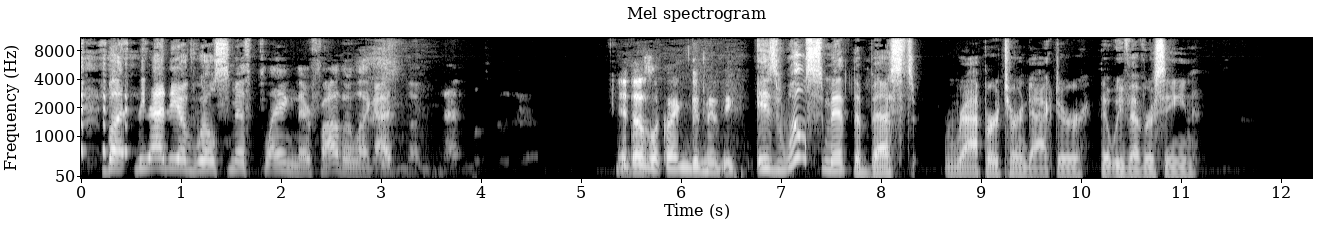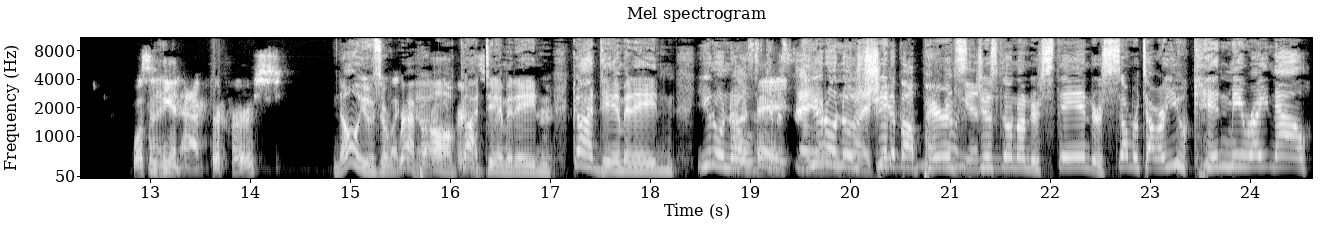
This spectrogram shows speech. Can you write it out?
but the idea of Will Smith playing their father, like I, like, that looks really good. It does look like a good movie. Is Will Smith the best rapper turned actor that we've ever seen? Wasn't he an actor first? No, he was a Like, rapper. no, oh, Prince god damn it, Aiden. God damn it, Aiden. You don't know. Hey, say, you don't know like, shit about parents youngin'. just don't understand or summertime. Are you kidding me right now?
